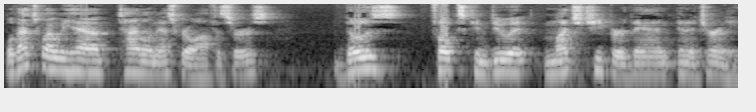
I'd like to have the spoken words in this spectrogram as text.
Well, that's why we have title and escrow officers. Those folks can do it much cheaper than an attorney.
